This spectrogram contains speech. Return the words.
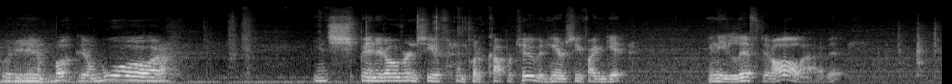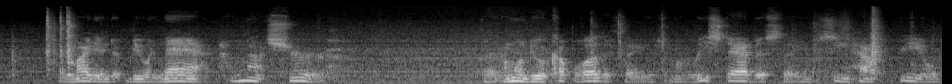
put it in a bucket of water, and spin it over and see if, and put a copper tube in here and see if I can get any lift at all out of it. I might end up doing that. I'm not sure. But I'm going to do a couple other things. I'm going to re-stab this thing to see how it feels.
